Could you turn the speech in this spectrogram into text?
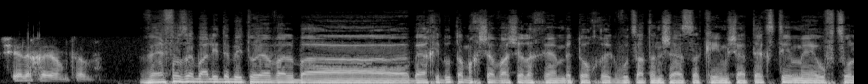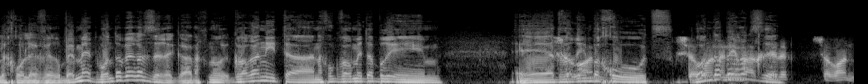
שיהיה לך יום טוב. ואיפה זה בא לידי ביטוי אבל ב... באחידות המחשבה שלכם בתוך קבוצת אנשי עסקים, שהטקסטים אה, הופצו לכל עבר? באמת, בוא נדבר על זה רגע. אנחנו כבר ענית, אנחנו כבר מדברים, אה, הדברים שרון, בחוץ. בוא שרון, אני נדבר על זה. מאחל לך, שרון,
